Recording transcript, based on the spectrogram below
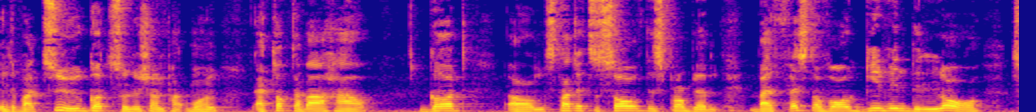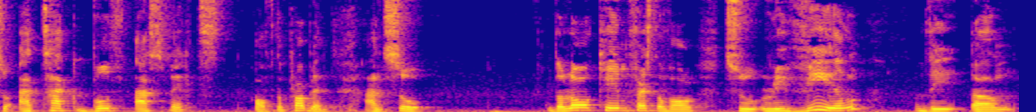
In the part two, God's solution, part one, I talked about how God um, started to solve this problem by first of all giving the law to attack both aspects of the problem. And so the law came first of all to reveal the um,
